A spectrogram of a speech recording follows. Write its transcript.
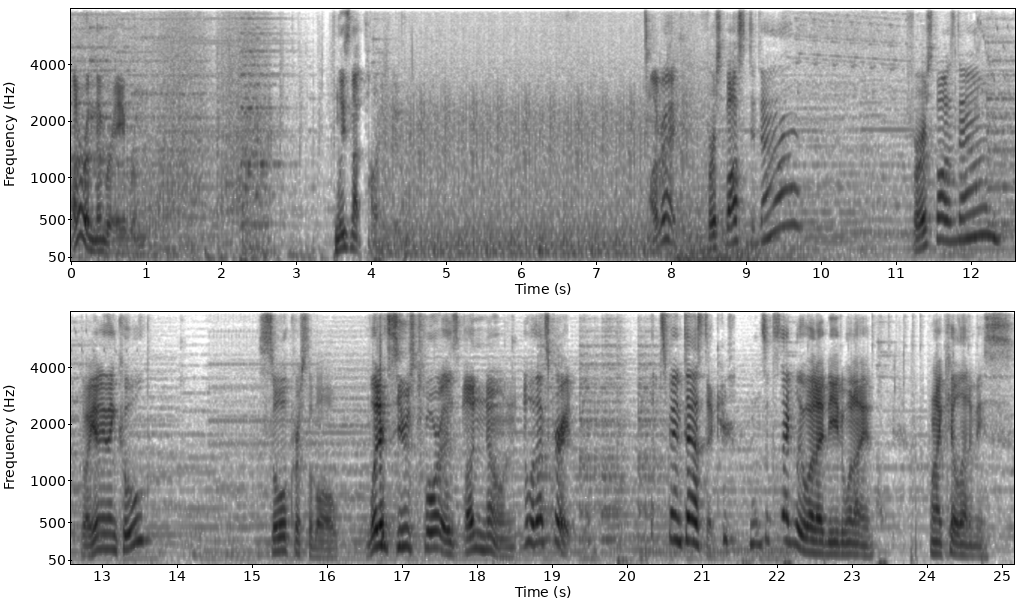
I don't remember Abram. At least not talking to him. Alright. First boss down? First boss down? Do I get anything cool? Soul Crystal Ball. What it's used for is unknown. Oh, that's great. That's fantastic. That's exactly what I need when I when I kill enemies.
